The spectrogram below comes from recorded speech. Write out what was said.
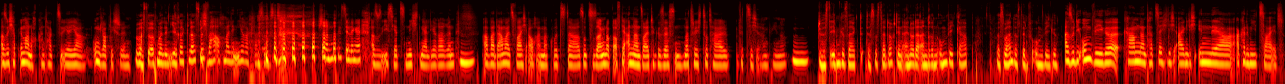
Also ich habe immer noch Kontakt zu ihr, ja. Unglaublich schön. Warst du auch mal in ihrer Klasse? Ich war auch mal in ihrer Klasse. Schon ein bisschen länger. Also sie ist jetzt nicht mehr Lehrerin, mhm. aber damals war ich auch einmal kurz da sozusagen und habe auf der anderen Seite gesessen. Natürlich total witzig irgendwie, ne? Mhm. Du hast eben gesagt, dass es da doch den ein oder anderen Umweg gab. Was waren das denn für Umwege? Also die Umwege kamen dann tatsächlich eigentlich in der Akademiezeit.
